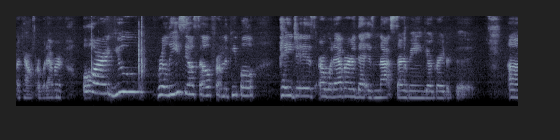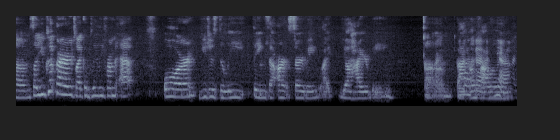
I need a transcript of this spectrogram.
account or whatever. Or you release yourself from the people, pages, or whatever that is not serving your greater good. Um, so you could purge like completely from the app, or you just delete things that aren't serving like your higher being um, by I like that. unfollowing. Yeah. Like.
